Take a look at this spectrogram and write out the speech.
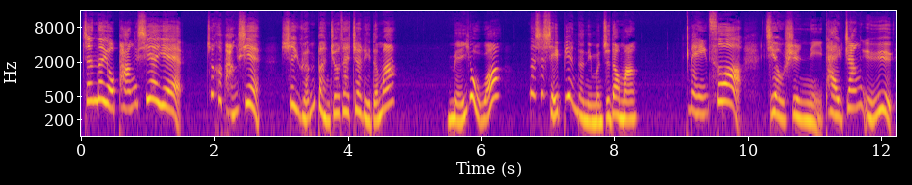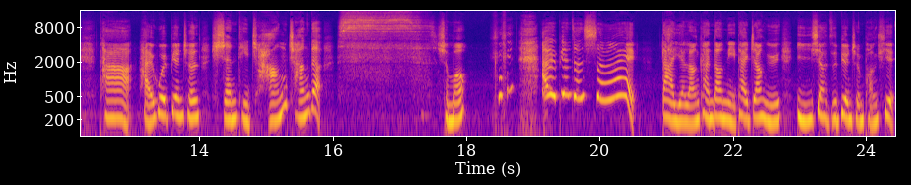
真的有螃蟹耶！这个螃蟹是原本就在这里的吗？没有啊，那是谁变的？你们知道吗？没错，就是拟态章鱼，它还会变成身体长长的，什么？还会变成蛇哎！大野狼看到拟态章鱼一下子变成螃蟹，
